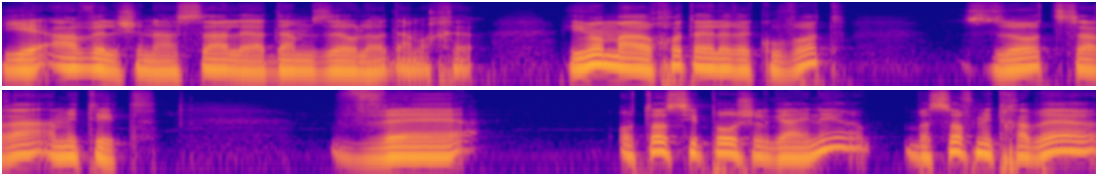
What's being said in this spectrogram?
יהיה עוול שנעשה לאדם זה או לאדם אחר. אם המערכות האלה רקובות, זו צרה אמיתית. ואותו סיפור של גיא ניר בסוף מתחבר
